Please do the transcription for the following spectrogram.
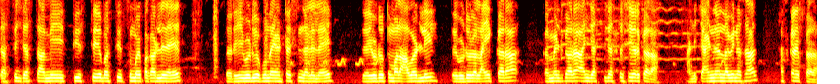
जास्तीत जास्त आम्ही तीस ते पस्तीस चुंबई पकडलेले आहेत. तर ही व्हिडिओ पुन्हा इंटरेस्टिंग झालेली आहे. जर व्हिडिओ तुम्हाला आवडली तर व्हिडिओला लाईक करा कमेंट करा आणि जास्तीत जास्त शेअर करा. आणि चॅनल नवीन असाल सबस्क्राईब करा.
